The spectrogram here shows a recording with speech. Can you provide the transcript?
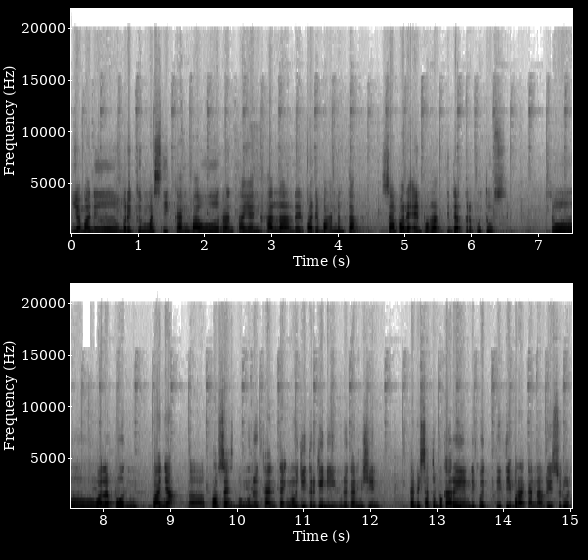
yang mana mereka memastikan bahawa rantaian halal daripada bahan mentah sampai end produk tidak terputus. So walaupun banyak uh, proses menggunakan teknologi terkini, menggunakan mesin, tapi satu perkara yang dititik beratkan adalah dari sudut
